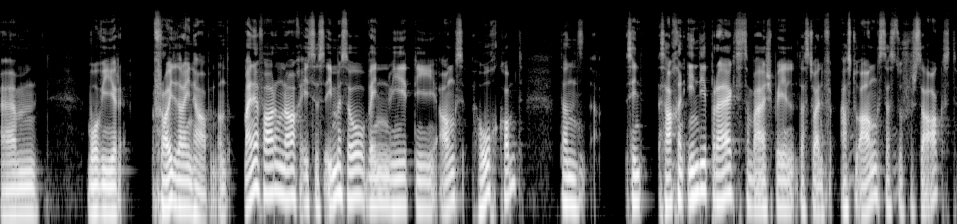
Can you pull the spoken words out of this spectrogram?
ähm, wo wir Freude darin haben. Und meiner Erfahrung nach ist es immer so, wenn wir die Angst hochkommt, dann sind Sachen in dir prägt, zum Beispiel, dass du ein, hast du Angst, dass du versagst,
